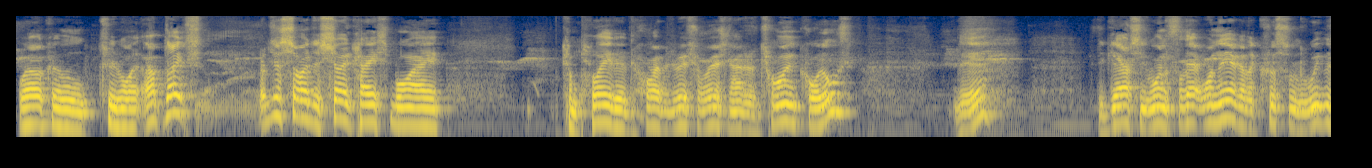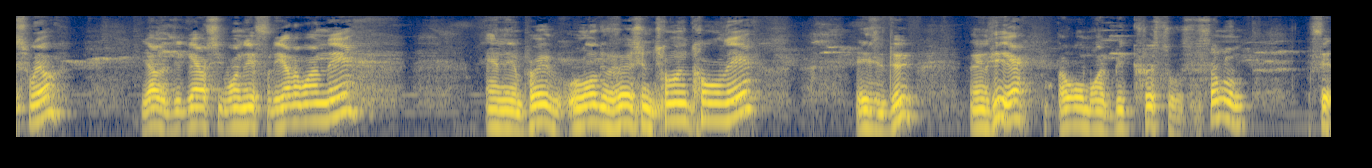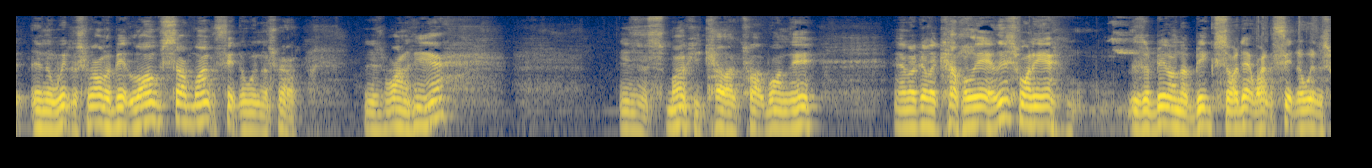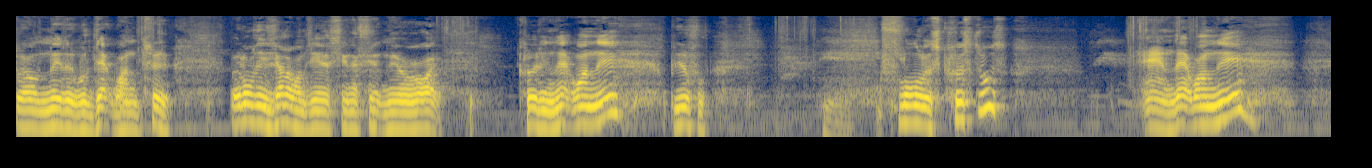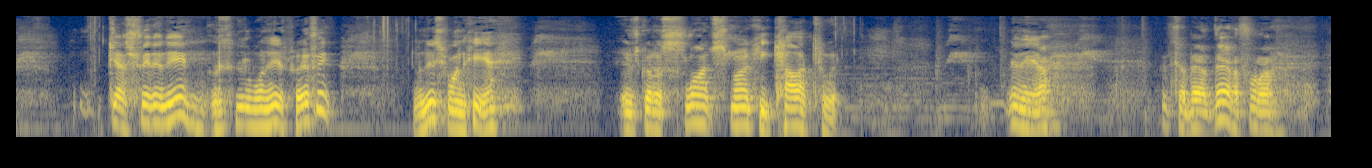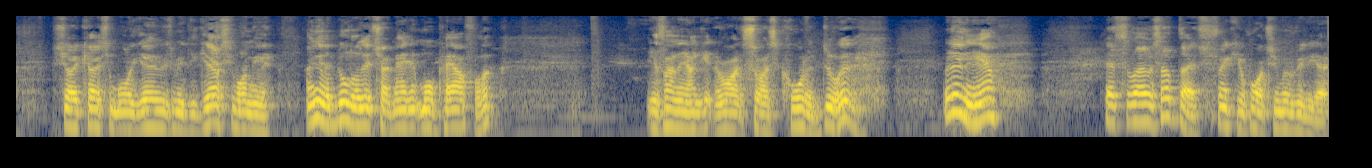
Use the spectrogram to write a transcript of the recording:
Welcome to my updates. I just decided to showcase my completed hybrid resonator tying coils. There. The Gaussy one for that one there, I got a crystal witness well. The other the Gaussy one there for the other one there. And the improved longer version tying coil there. Easy to do. And here are all my big crystals. Some of them fit in the witness well a bit long, some won't fit in the witness well. There's one here. There's a smoky colour type one there. And I've got a couple there. This one here, there's a bit on the big side. That won't fit in the witness well, neither will that one too. But all these other ones here seem to fit in there alright. Including that one there. Beautiful. Flawless crystals. And that one there. Just fit in there. This little one here is perfect. And this one here it's got a slight smoky colour to it. Anyhow, it's about that. I thought I'd showcase them all again. There's my Degaussy one here. I'm going to build an electromagnet more powerful. If only I can get the right size core to do it. But anyhow, that's the latest updates. Thank you for watching my video.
